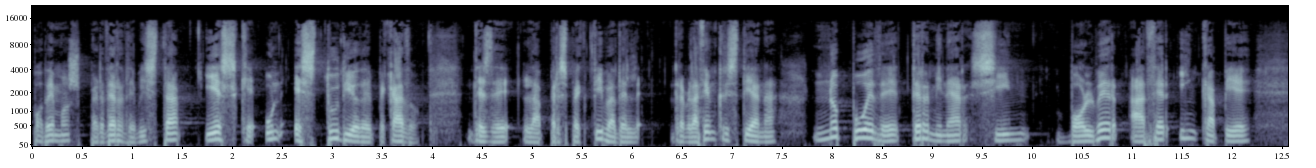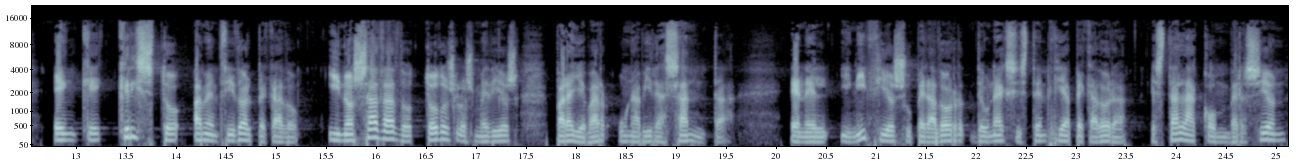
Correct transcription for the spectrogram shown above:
podemos perder de vista y es que un estudio del pecado desde la perspectiva de la revelación cristiana no puede terminar sin volver a hacer hincapié en que Cristo ha vencido al pecado y nos ha dado todos los medios para llevar una vida santa. En el inicio superador de una existencia pecadora está la conversión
